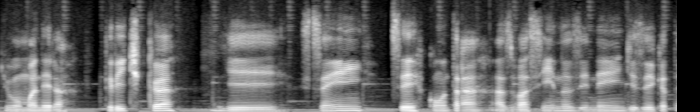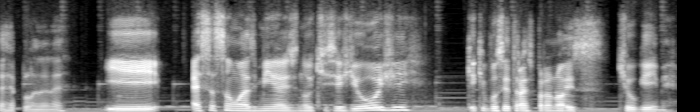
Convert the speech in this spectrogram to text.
de uma maneira crítica e sem ser contra as vacinas e nem dizer que a Terra é plana, né? E essas são as minhas notícias de hoje. O que, que você traz para nós, tio Gamer?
